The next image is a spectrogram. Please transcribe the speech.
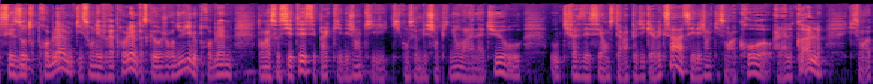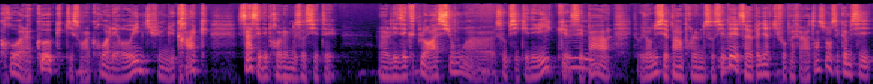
ces autres problèmes qui sont les vrais problèmes. Parce qu'aujourd'hui, le problème dans la société, c'est pas qu'il y ait des gens qui, consomment des champignons dans la nature ou, ou qui fassent des séances thérapeutiques avec ça. C'est les gens qui sont accros à l'alcool, qui sont accros à la coke, qui sont accros à l'héroïne, qui fument du crack. Ça, c'est des problèmes de société. Euh, les explorations euh, sous psychédéliques, c'est mm. pas aujourd'hui c'est pas un problème de société. Ça veut pas dire qu'il faut pas faire attention. C'est comme si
